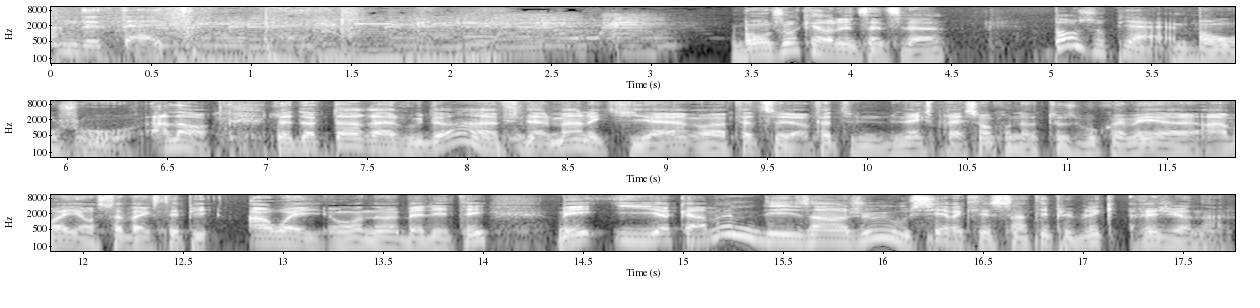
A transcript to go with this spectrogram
De tête. Bonjour Caroline Saint-Hilaire. Bonjour Pierre. Bonjour. Alors, le docteur Arruda, euh, finalement, là, qui hier a fait, a fait une, une expression qu'on a tous beaucoup aimé. Euh, ah ouais, on se fait vacciner, puis ah ouais, on a un bel été. Mais il y a quand même des enjeux aussi avec les santé publiques régionales.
